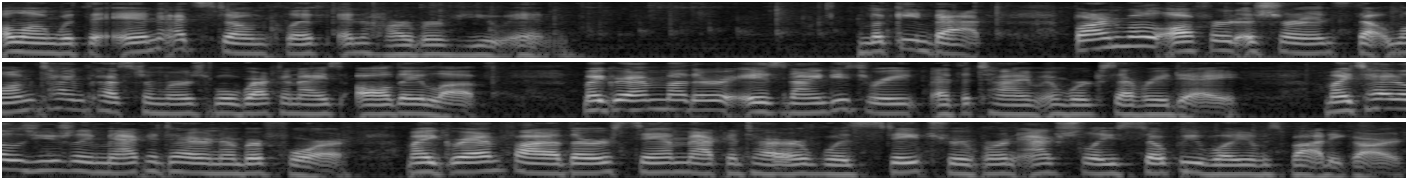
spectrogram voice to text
along with the inn at Stonecliff and Harbor View Inn. Looking back, Barnwell offered assurance that longtime customers will recognize all they love. My grandmother is 93 at the time and works every day. My title is usually McIntyre number four. My grandfather, Sam McIntyre, was state trooper and actually Soapy Williams' bodyguard.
